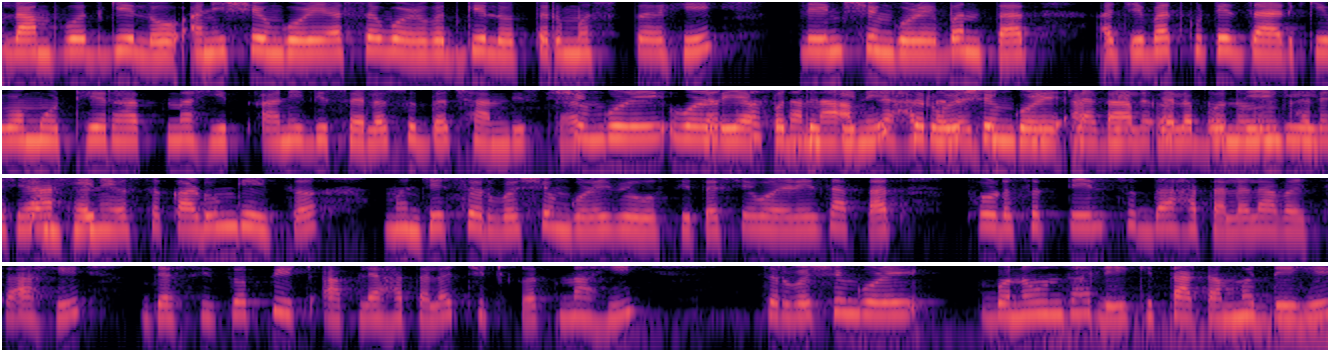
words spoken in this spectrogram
लांबवत गेलो आणि शेंगोळे असं वळवत गेलो तर मस्त हे प्लेन शेंगोळे बनतात. अजिबात कुठे जाड किंवा मोठे राहत नाहीत आणि दिसायला सुद्धा छान दिसतात. शेंगोळे वळत या पद्धतीने सर्व शेंगोळे आता आपल्याला बनवून घ्यायचे असं काढून घ्यायचं. म्हणजे सर्व शेंगोळे व्यवस्थित असे वळले जातात. थोडंसं तेलसुद्धा हाताला लावायचं आहे. जास्तीचं पीठ आपल्या हाताला चिटकत नाही. सर्व शेंगोळे बनवून झाले की ताटामध्ये हे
